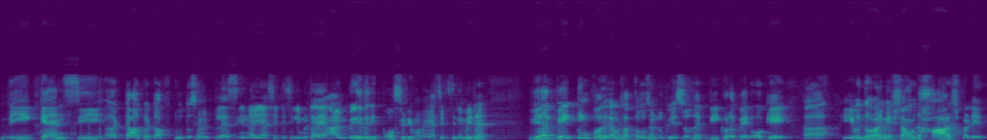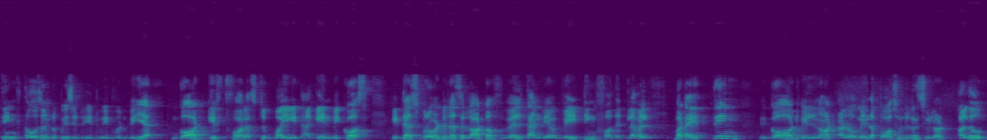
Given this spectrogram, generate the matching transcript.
we can see a target of 2000 plus in IRCTC limited. I, am very very positive on IRCTC limited. We are waiting for the levels of 1000 rupees so that we could acquire okay uh, even though i may sound harsh but i think 1000 rupees it, it, it would be a god gift for us to buy it again because it has provided us a lot of wealth and we are waiting for that level. But i think god will not allow I mean the possibilities will not allow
